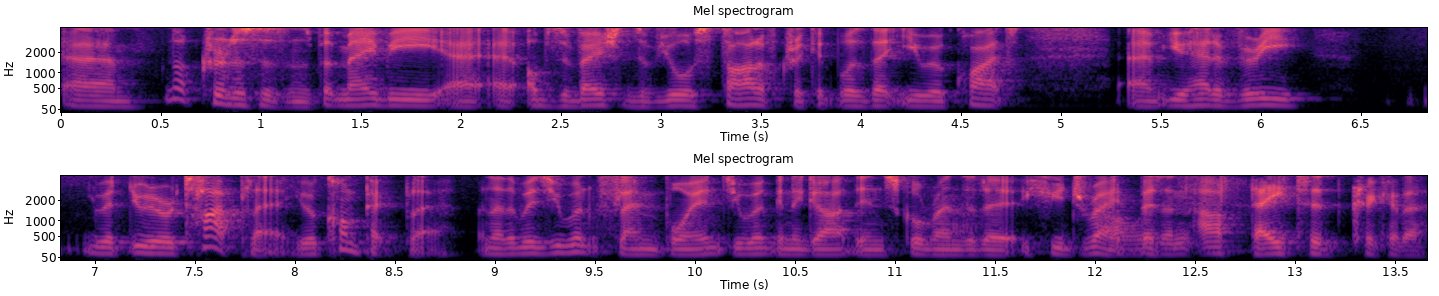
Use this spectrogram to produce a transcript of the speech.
um, not criticisms, but maybe uh, uh, observations of your style of cricket was that you were quite, um, you had a very, you were, you were a tight player, you were a compact player. In other words, you weren't flamboyant, you weren't going to go out there and score runs at a huge rate. I was but an outdated cricketer.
